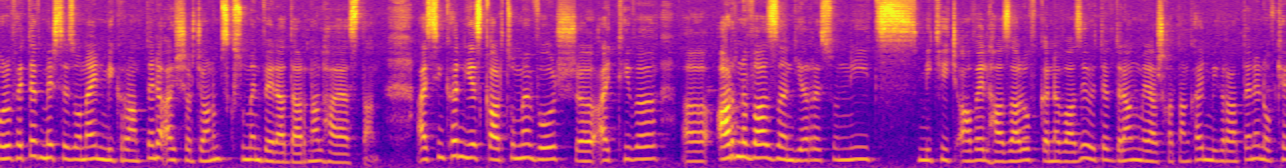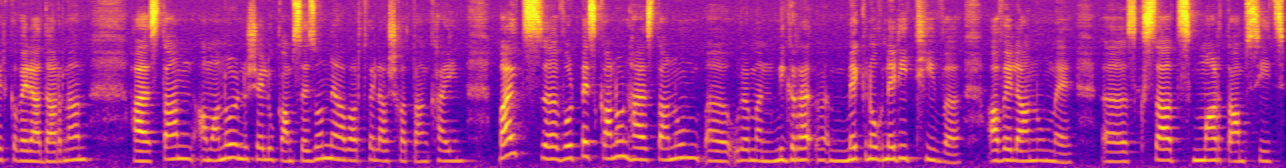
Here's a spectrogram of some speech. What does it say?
որովհետև մեր սեզոնային միգրանտները այս շրջանում սկսում են վերադառնալ Հայաստան։ Այսինքն ես կարծում եմ, որ այդ թիվը առնվազն 30-ից մի քիչ ավել հազարով կնվազի, որովհետև դրանք մեր աշխատանքային միգրանտներ են, ովքեր կվերադառնան Հայաստան ամանորը նշելու կամ սեզոնն է ավարտվել աշխատանքային, բայց որպես կանոն Հայաստանում ուրեմն մեկնողների թիվը ավելանում է սկսած մարտ ամսից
